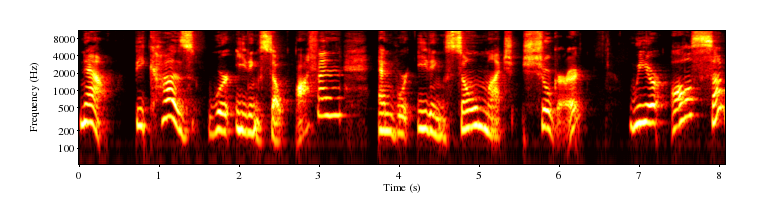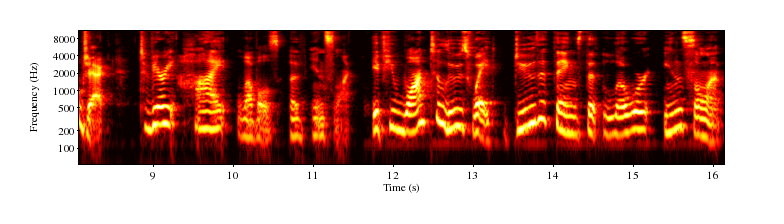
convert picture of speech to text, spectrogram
Now, because we're eating so often and we're eating so much sugar, we are all subject to very high levels of insulin. If you want to lose weight, do the things that lower insulin.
